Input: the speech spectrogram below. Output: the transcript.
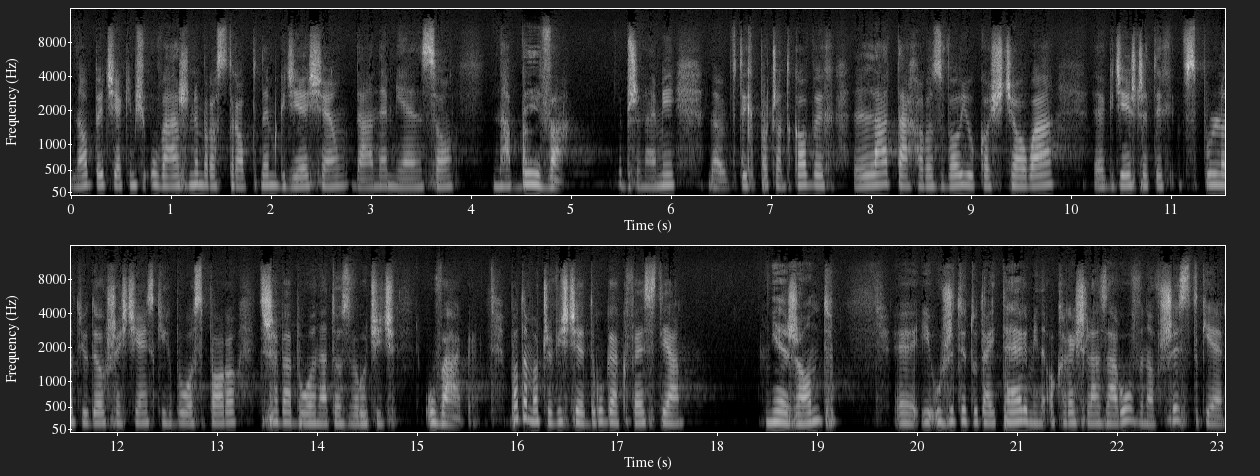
no, być jakimś uważnym, roztropnym, gdzie się dane mięso nabywa przynajmniej no, w tych początkowych latach rozwoju Kościoła, e, gdzie jeszcze tych wspólnot judeochrześcijańskich było sporo, trzeba było na to zwrócić uwagę. Potem oczywiście druga kwestia, nierząd. E, I użyty tutaj termin określa zarówno wszystkie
